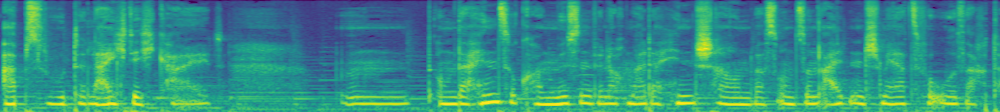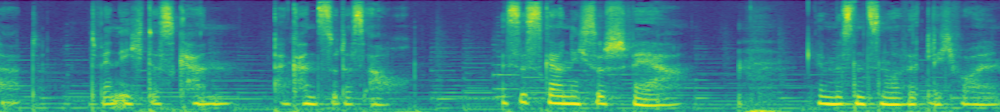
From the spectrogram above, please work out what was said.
absolute Leichtigkeit. Und um dahin zu kommen, müssen wir nochmal dahin schauen, was uns so einen alten Schmerz verursacht hat. Und wenn ich das kann, dann kannst du das auch. Es ist gar nicht so schwer. Wir müssen es nur wirklich wollen.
